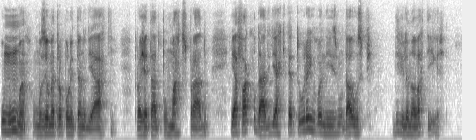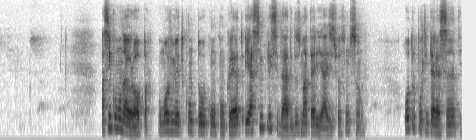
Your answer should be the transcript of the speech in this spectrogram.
o MUMA, o Museu Metropolitano de Arte, projetado por Marcos Prado, e a Faculdade de Arquitetura e Urbanismo da USP, de Vila Nova Artigas. Assim como na Europa, o movimento contou com o concreto e a simplicidade dos materiais de sua função. Outro ponto interessante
